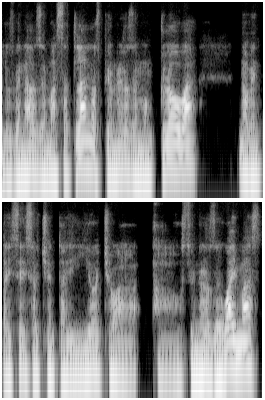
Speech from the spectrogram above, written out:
los Venados de Mazatlán, los Pioneros de Monclova, 96-88 a, a los Pioneros de Guaymas,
